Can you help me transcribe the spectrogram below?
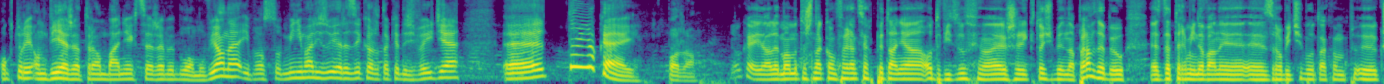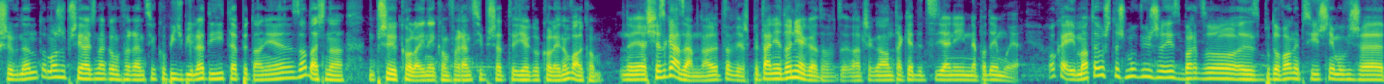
o której on wie, że trąba nie chce, żeby było mówione i po prostu minimalizuje ryzyko, że to kiedyś wyjdzie. E, No i okej, w porządku. Okej, ale mamy też na konferencjach pytania od widzów. No, jeżeli ktoś by naprawdę był e, zdeterminowany e, zrobić mu taką e, krzywdę, no to może przyjechać na konferencję, kupić bilet i te pytanie zadać na, przy kolejnej konferencji przed jego kolejną walką. No ja się zgadzam, no ale to wiesz, pytanie do niego, to, to dlaczego on takie decyzje, a nie inne podejmuje. Okej, Mateusz też mówił, że jest bardzo zbudowany psychicznie, mówi, że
